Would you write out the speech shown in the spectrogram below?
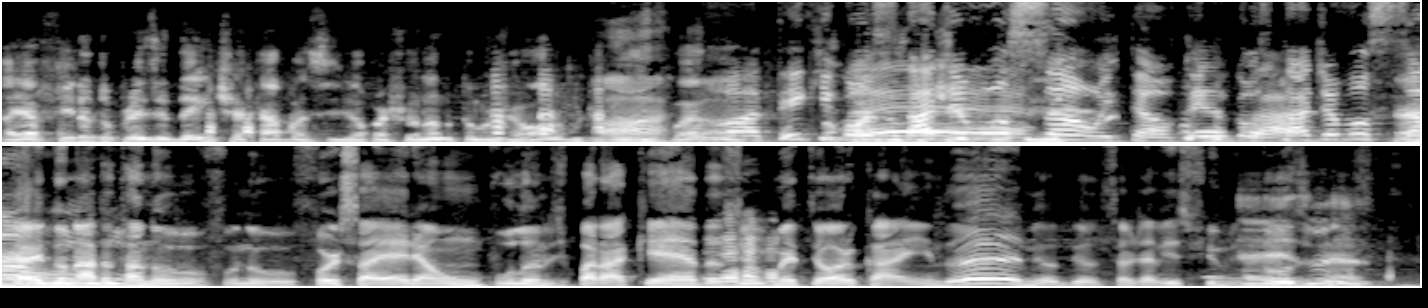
Aí a filha do presidente acaba se apaixonando pelo geólogo de vez Ah. em quando. Ó, tem que gostar de tipo, assim. emoção, então. Tem que Exato. gostar de emoção. E aí do nada tá no, no Força Aérea 1 pulando de paraquedas e o meteoro caindo. Ai, meu Deus do céu, já vi esse filme É 12 isso vezes. mesmo.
